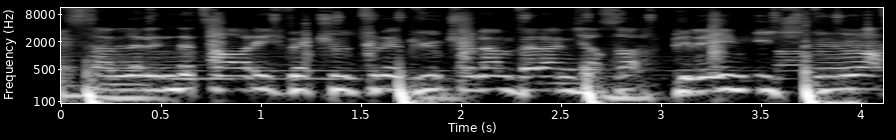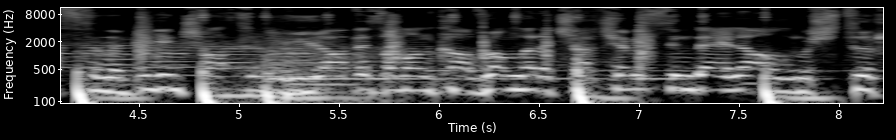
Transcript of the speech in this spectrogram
Eserlerinde tarih ve kültüre büyük önem veren yazar Bireyin iç dünyasını bilinçaltı dünya ve zaman kavramları çerçevesinde ele almıştır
